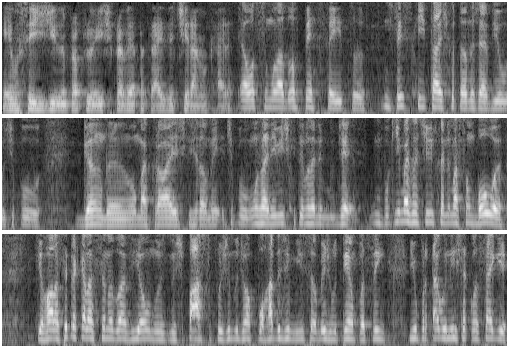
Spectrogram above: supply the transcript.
e aí você gira no próprio eixo para ver para trás e atirar no cara. É o simulador perfeito. Não sei se quem tá escutando já viu, tipo, Gundam ou Macross, que geralmente, tipo, uns animes que tem uns animes um pouquinho mais antigos com animação boa, que rola sempre aquela cena do avião no, no, espaço fugindo de uma porrada de mísseis ao mesmo tempo, assim, e o protagonista consegue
